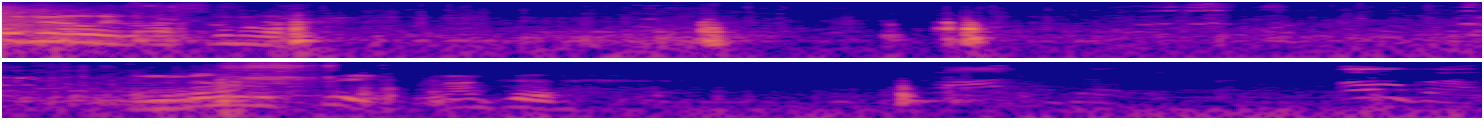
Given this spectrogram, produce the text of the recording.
Oh no, we lost the motor. In the middle of the street. Not good. Not good. Oh god.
